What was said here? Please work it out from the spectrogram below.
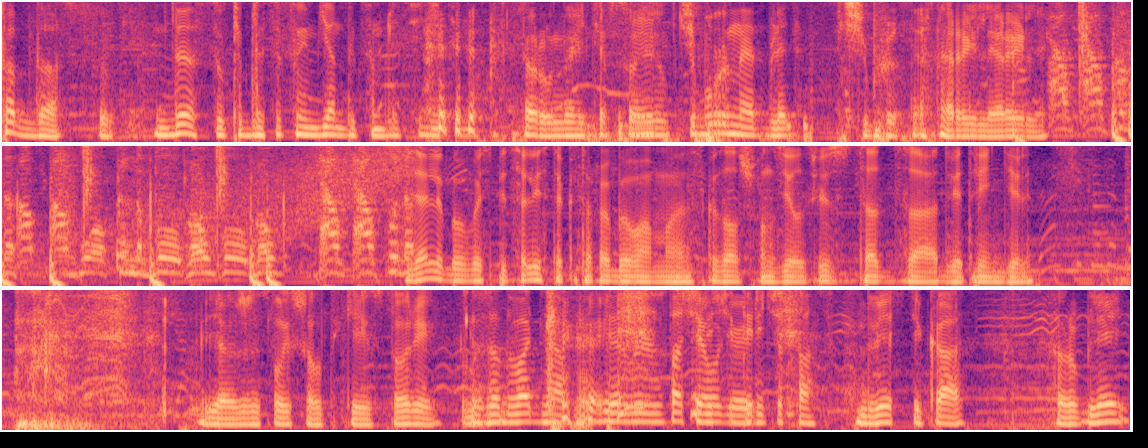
Да да, сука. Да, суки, блядь, со своим Яндексом, блядь, сидите. Рунете в своем. Чебурнет, блядь. Рыли, рыли. Взяли бы вы специалиста, который бы вам э, сказал, что он сделает результат за 2-3 недели? Я уже слышал такие истории. За два дня. Первый результат через 4 говорит. часа. 200к рублей.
